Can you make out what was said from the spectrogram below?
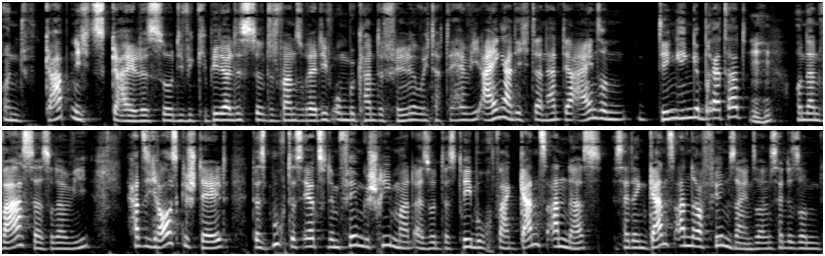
Und gab nichts Geiles, so die Wikipedia-Liste, das waren so relativ unbekannte Filme, wo ich dachte, hä, wie eigenartig, dann hat der ein so ein Ding hingebrettert und dann war's das, oder wie? Hat sich rausgestellt, das Buch, das er zu dem Film geschrieben hat, also das Drehbuch war ganz anders. Es hätte ein ganz anderer Film sein sollen. Es hätte so ein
